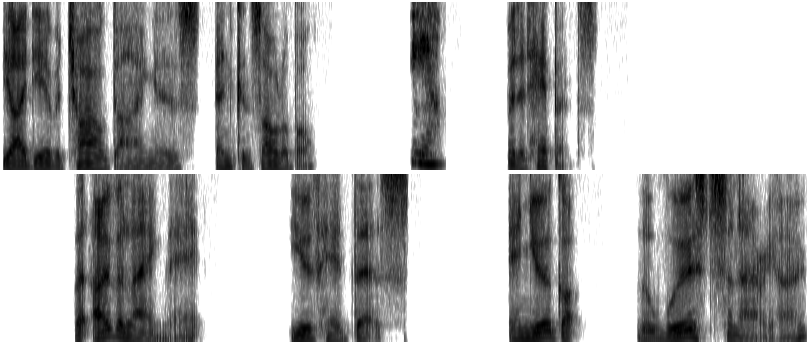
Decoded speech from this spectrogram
The idea of a child dying is inconsolable. Yeah. but it happens. But overlaying that you've had this and you've got the worst scenario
